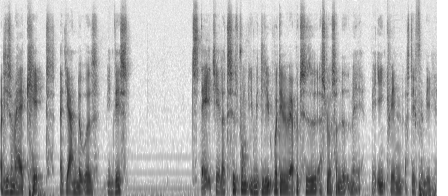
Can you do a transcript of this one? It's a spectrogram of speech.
at ligesom have erkendt, at jeg er nået en vis stadie eller tidspunkt i mit liv, hvor det vil være på tide at slå sig ned med, med en kvinde og stifte familie.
